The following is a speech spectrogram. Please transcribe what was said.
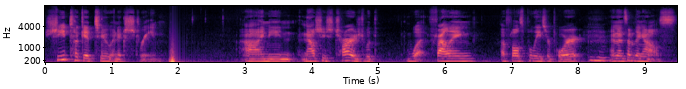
she took it to an extreme. Uh, I mean, now she's charged with what? Filing a false police report mm-hmm. and then something else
